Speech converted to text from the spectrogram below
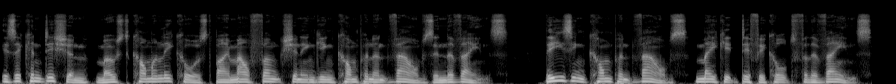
is a condition most commonly caused by malfunctioning incompetent valves in the veins. These incompetent valves make it difficult for the veins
